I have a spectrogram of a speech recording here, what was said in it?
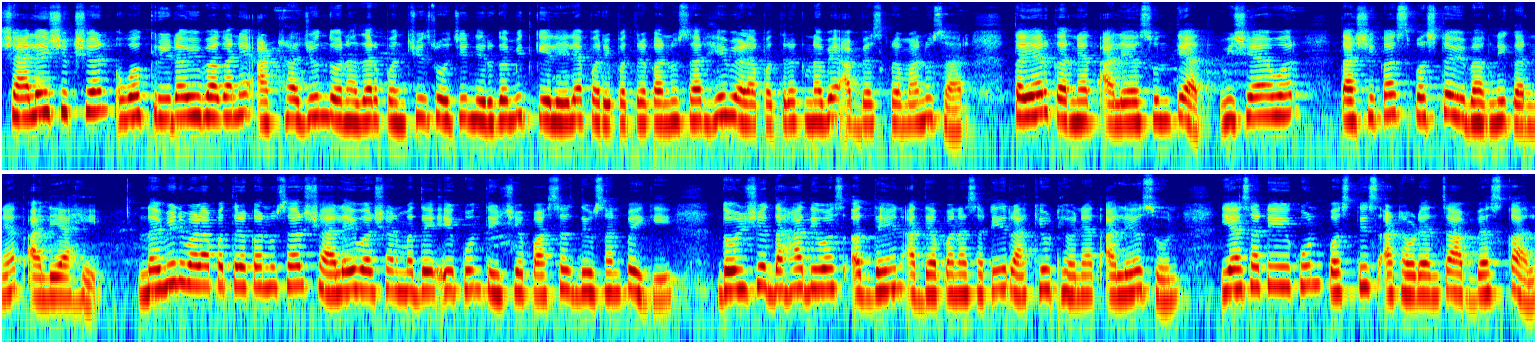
शालेय शिक्षण व क्रीडा विभागाने अठरा जून दोन हजार पंचवीस रोजी निर्गमित केलेल्या परिपत्रकानुसार हे वेळापत्रक नव्या अभ्यासक्रमानुसार तयार करण्यात आले असून त्यात विषयावर ताशिका स्पष्ट विभागणी करण्यात आली आहे. नवीन वेळापत्रकानुसार शालेय वर्षांमध्ये एकूण तीनशे पासष्ट दिवसांपैकी दोनशे दहा दिवस अध्ययन अध्यापनासाठी राखीव ठेवण्यात आले असून यासाठी एकूण पस्तीस आठवड्यांचा अभ्यासकाल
